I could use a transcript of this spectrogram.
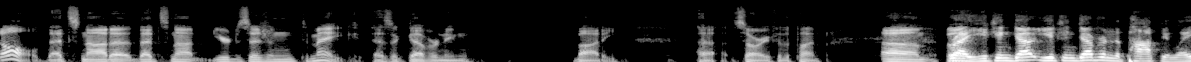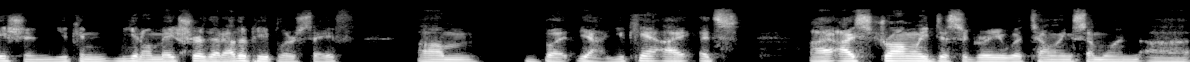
at all. That's not a that's not your decision to make as a governing body. Uh, sorry for the pun. Um, but- right. You can go you can govern the population. You can, you know, make sure that other people are safe. Um, but yeah, you can't I it's I, I strongly disagree with telling someone uh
